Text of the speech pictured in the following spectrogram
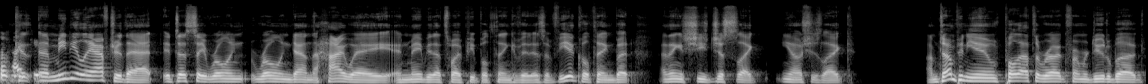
So Because immediately after that, it does say rolling rolling down the highway, and maybe that's why people think of it as a vehicle thing. But I think she's just like, you know, she's like, "I'm dumping you." Pulled out the rug from her doodle doodlebug,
